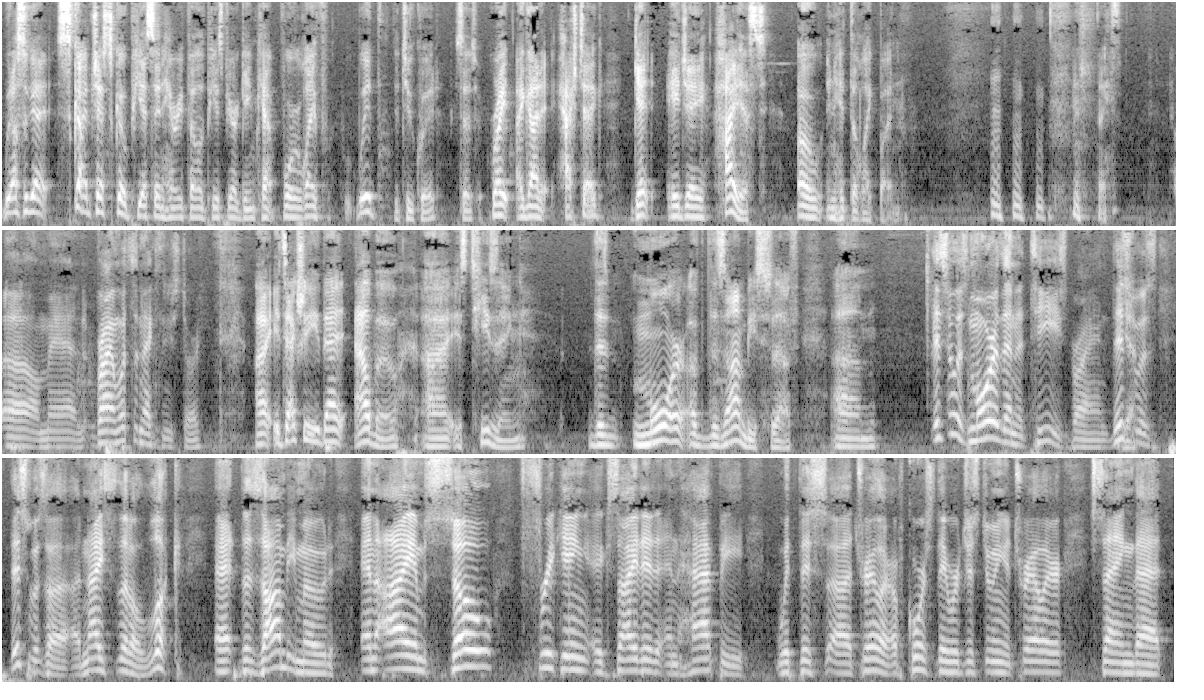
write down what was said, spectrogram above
We also got Scott Jessico, PSN Harry Fellow, PSVR Game Cap for life with the two quid. Says, right, I got it. Hashtag get AJ highest. Oh, and hit the like button. nice. Oh man, Brian, what's the next news story? Uh, it's actually that Alvo uh, is teasing the more of the zombie stuff. Um, This was more than a tease, Brian. This Yeah. was this was a, a nice little look at the zombie mode, and I am so freaking excited and happy with this uh, trailer. Of course, they were just doing a trailer saying that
